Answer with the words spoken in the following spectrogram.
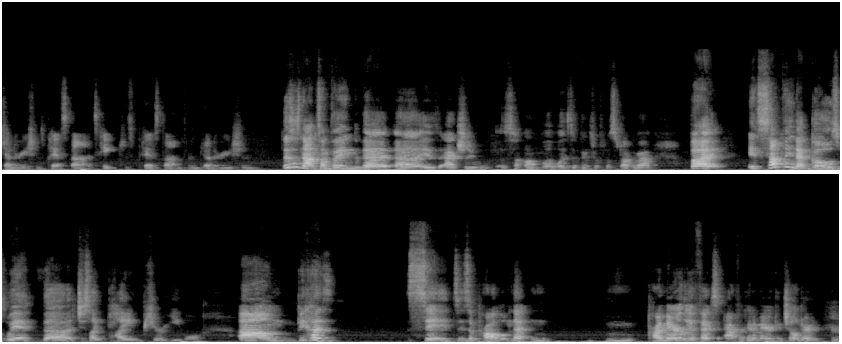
Generations passed on. It's hate just passed on from generation. This is not something that uh, is actually on the list of things we're supposed to talk about, but it's something that goes with the just like plain pure evil. Um, because SIDS is a problem that primarily affects African American children, Mm.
